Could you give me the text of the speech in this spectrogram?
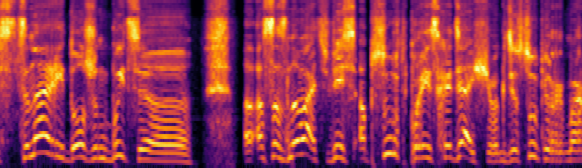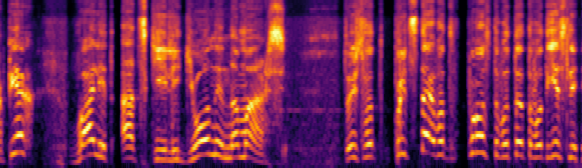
сценарий должен быть э, осознавать весь абсурд происходящего, где супер морпех валит адские легионы на Марсе. То есть вот представь, вот просто вот это вот, если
